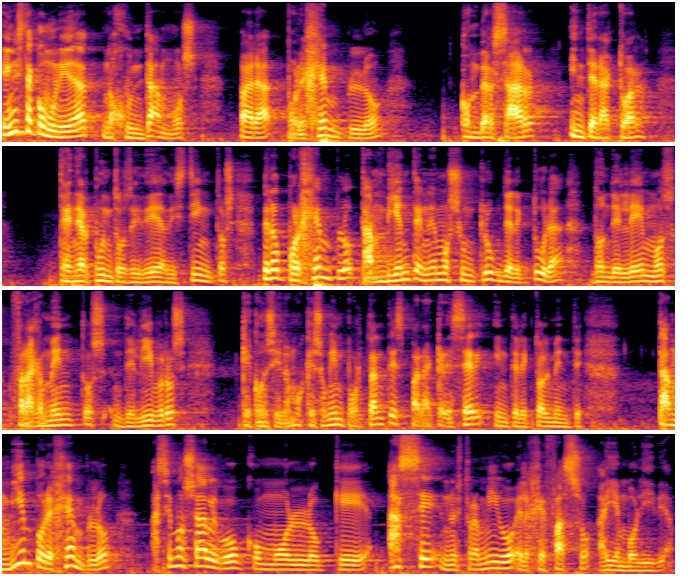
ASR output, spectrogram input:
En esta comunidad nos juntamos para, por ejemplo, conversar, interactuar, tener puntos de idea distintos, pero por ejemplo también tenemos un club de lectura donde leemos fragmentos de libros que consideramos que son importantes para crecer intelectualmente. También, por ejemplo, hacemos algo como lo que hace nuestro amigo el jefazo ahí en Bolivia.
